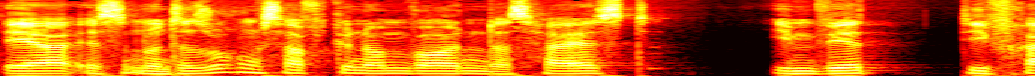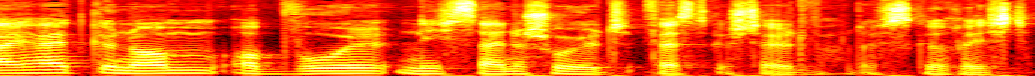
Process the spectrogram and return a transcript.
Der ist in Untersuchungshaft genommen worden. Das heißt, ihm wird die Freiheit genommen, obwohl nicht seine Schuld festgestellt war durchs Gericht.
